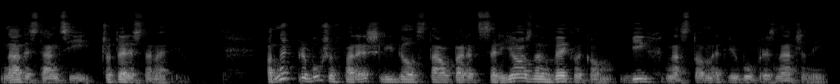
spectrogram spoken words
на дистанції 400 метрів. Однак, прибувши в Париж, Лідл став перед серйозним викликом. Біг на 100 метрів був призначений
